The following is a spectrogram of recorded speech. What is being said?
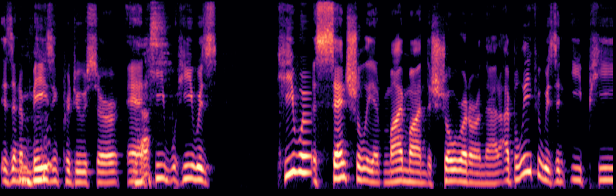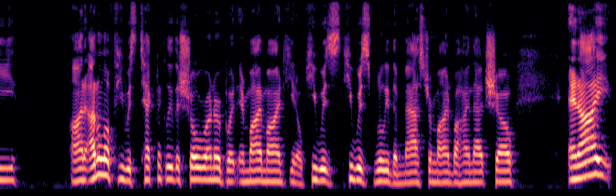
is an Mhm. amazing producer, and he Yes. w- he was he was essentially, in my mind, the showrunner on that. I believe he was an EP on. I don't know if he was technically the showrunner, but in my mind, you know, he was he was really the mastermind behind that show. And I,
